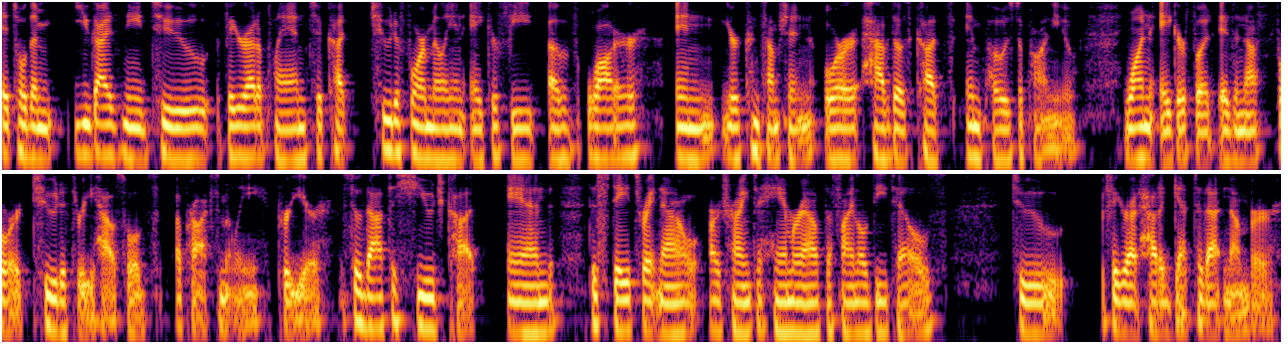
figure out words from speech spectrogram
it told them you guys need to figure out a plan to cut two to four million acre feet of water in your consumption or have those cuts imposed upon you. One acre foot is enough for two to three households approximately per year. So that's a huge cut. And the states right now are trying to hammer out the final details to figure out how to get to that number.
